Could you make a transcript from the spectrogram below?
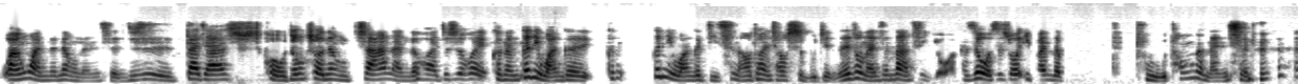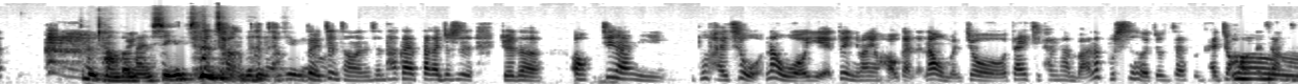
玩玩的那种男生，就是大家口中说的那种渣男的话，就是会可能跟你玩个跟跟你玩个几次，然后突然消失不见的那种男生，当然是有啊。可是我是说一般的普通的男生，正常的男性，正常的男性，对正常的男生，大概大概就是觉得，哦，既然你。不排斥我，那我也对你蛮有好感的，那我们就在一起看看吧。那不适合就再分开就好了，这样子。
